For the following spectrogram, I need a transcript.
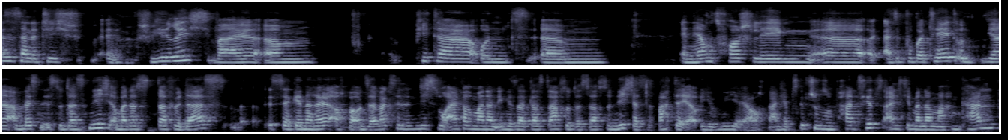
ist es dann natürlich äh, schwierig, weil ähm, Peter und ähm, Ernährungsvorschlägen, äh, also Pubertät und ja, am besten isst du das nicht, aber das dafür das ist ja generell auch bei uns Erwachsenen nicht so einfach, man dann irgendwie sagt, das darfst du, das darfst du nicht. Das macht der ja ja auch gar nicht. Aber es gibt schon so ein paar Tipps eigentlich, die man da machen kann. Und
